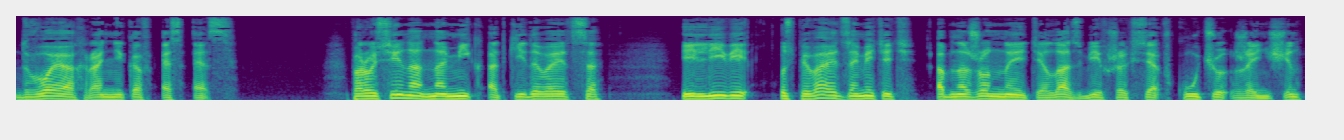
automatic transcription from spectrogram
двое охранников СС. Парусина на миг откидывается, и Ливи успевает заметить обнаженные тела сбившихся в кучу женщин.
